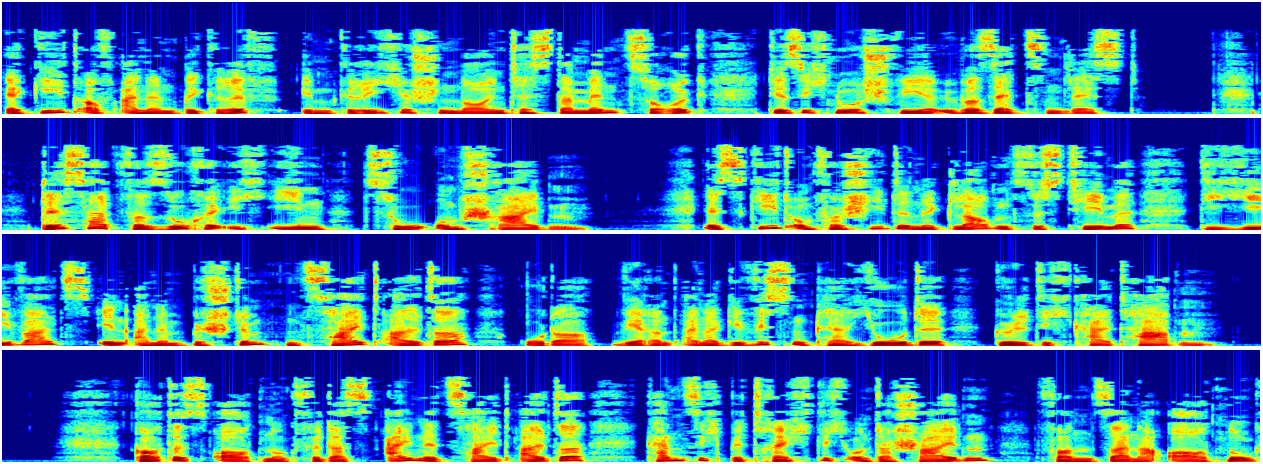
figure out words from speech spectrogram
er geht auf einen Begriff im griechischen Neuen Testament zurück, der sich nur schwer übersetzen lässt. Deshalb versuche ich ihn zu umschreiben. Es geht um verschiedene Glaubenssysteme, die jeweils in einem bestimmten Zeitalter oder während einer gewissen Periode Gültigkeit haben. Gottes Ordnung für das eine Zeitalter kann sich beträchtlich unterscheiden von seiner Ordnung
